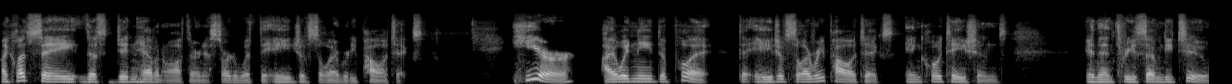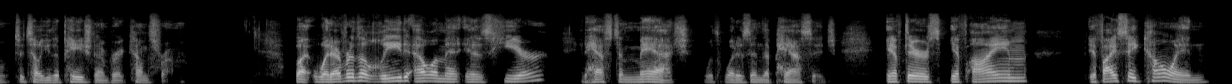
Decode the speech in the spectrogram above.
like, let's say this didn't have an author and it started with the age of celebrity politics. Here, I would need to put the age of celebrity politics in quotations and then 372 to tell you the page number it comes from. But whatever the lead element is here, it has to match with what is in the passage. If there's, if I'm, if I say Cohen,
